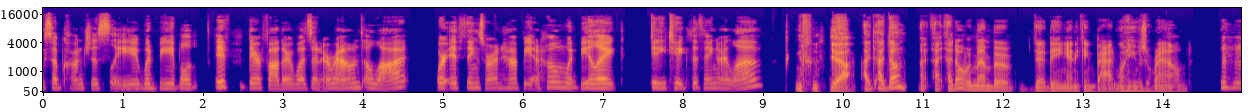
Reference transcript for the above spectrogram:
subconsciously would be able, if their father wasn't around a lot, or if things were unhappy at home, would be like, "Did he take the thing I love?" yeah, I, I don't I, I don't remember there being anything bad when he was around. Mm-hmm.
